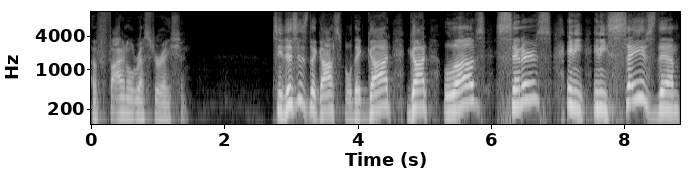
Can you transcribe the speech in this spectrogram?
of final restoration. See, this is the gospel that God, God loves sinners and he, and he saves them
